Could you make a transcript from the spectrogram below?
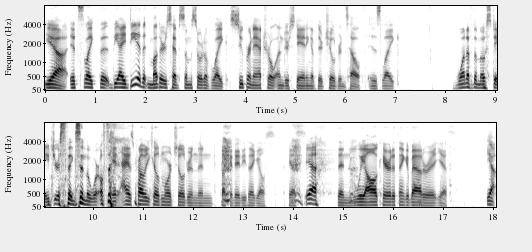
Yeah, it's like the the idea that mothers have some sort of like supernatural understanding of their children's health is like one of the most dangerous things in the world. It has probably killed more children than fucking anything else. Yes. yeah. Than we all care to think about, or it, yes. Yeah.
